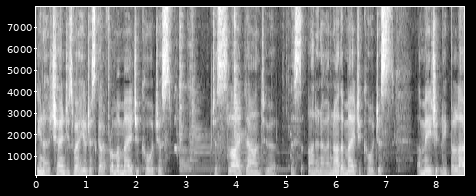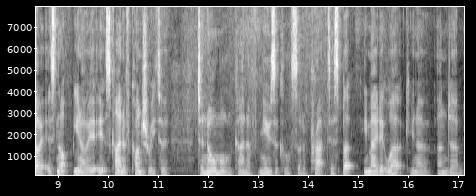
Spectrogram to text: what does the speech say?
you know changes where he'll just go from a major chord just just slide down to a this I don't know another major chord just immediately below it. It's not, you know, it, it's kind of contrary to to normal kind of musical sort of practice, but he made it work, you know, and um,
